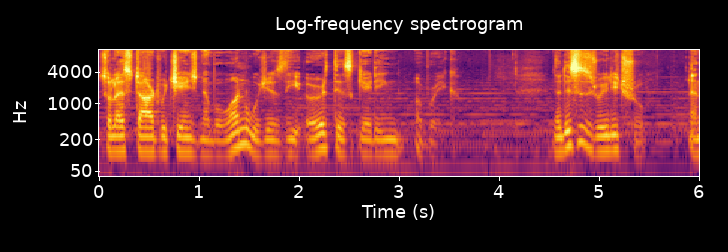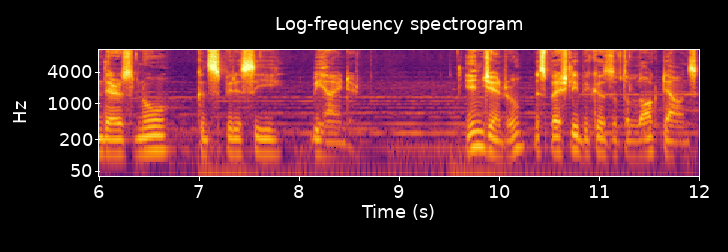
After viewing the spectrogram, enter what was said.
So let's start with change number one, which is the earth is getting a break. Now, this is really true, and there's no conspiracy behind it. In general, especially because of the lockdowns,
